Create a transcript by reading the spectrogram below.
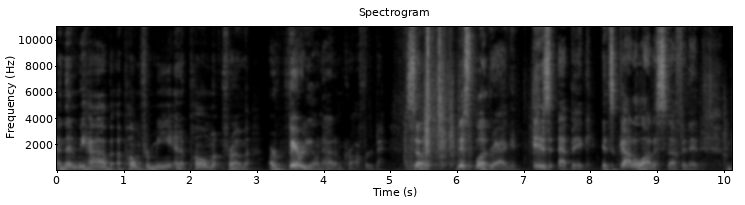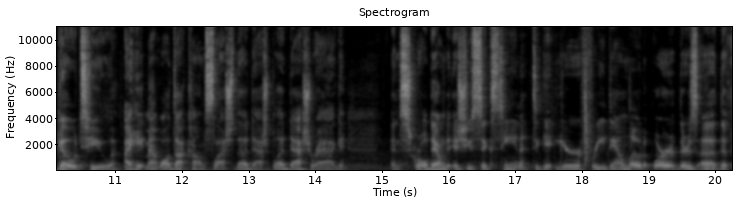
And then we have a poem from me and a poem from our very own Adam Crawford. So this blood rag is epic. It's got a lot of stuff in it. Go to ihatemattwall.com slash the dash blood dash rag and scroll down to issue 16 to get your free download. Or there's uh, the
